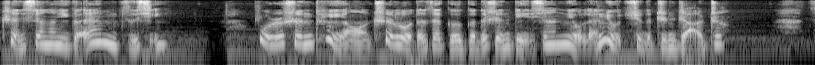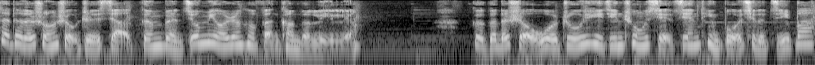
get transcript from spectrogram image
呈现了一个 M 字形。我的身体啊，赤裸的在哥哥的身底下扭来扭去的挣扎着，在他的双手之下，根本就没有任何反抗的力量。哥哥的手握住已经充血、坚挺勃起的鸡巴，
